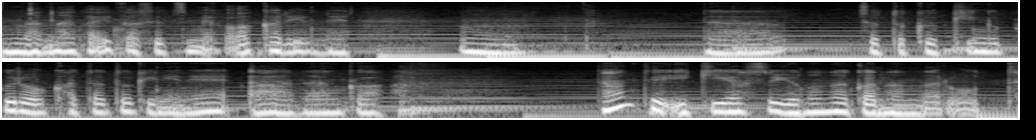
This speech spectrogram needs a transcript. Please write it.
ま長いか説明がわかるよね。うん。ちょっとクッキングプロを買った時にねああなんかなんて生きやすい世の中なんだろうって。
